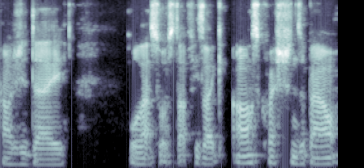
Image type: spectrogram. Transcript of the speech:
how's your day, all that sort of stuff. He's like, ask questions about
